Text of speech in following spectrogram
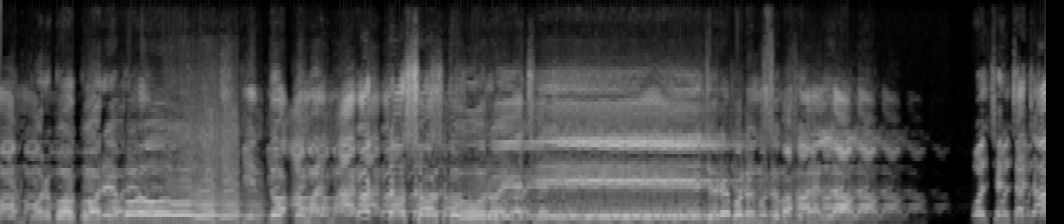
মাফ করব করব। কিন্তু আমার আর একটা শর্ত রয়েছে। জোরে বলুন, সুবহানাল্লাহ। বলছেন, চাচা,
